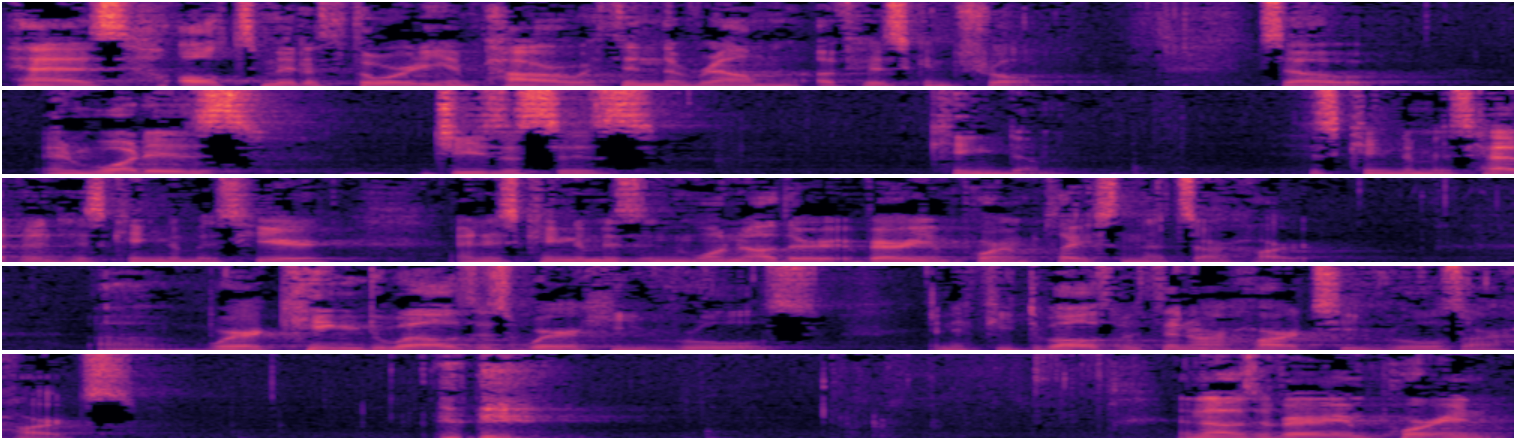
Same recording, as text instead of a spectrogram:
has ultimate authority and power within the realm of his control. So, and what is Jesus' kingdom? His kingdom is heaven, his kingdom is here, and his kingdom is in one other very important place, and that's our heart. Uh, where a king dwells is where he rules. And if he dwells within our hearts, he rules our hearts. and that was a very important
